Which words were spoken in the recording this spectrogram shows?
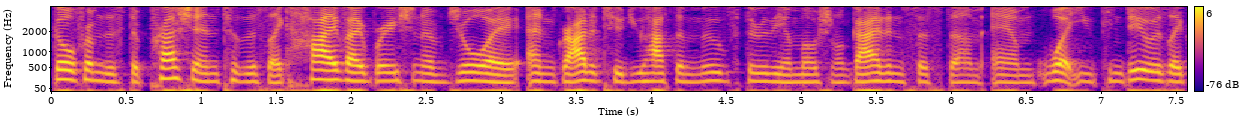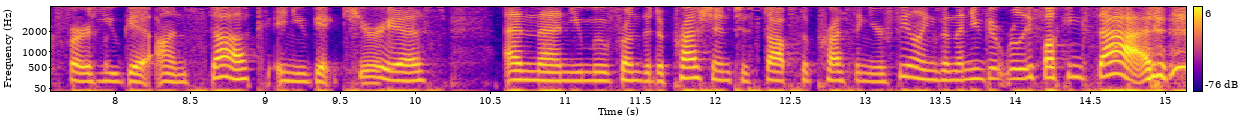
go from this depression to this like high vibration of joy and gratitude. You have to move through the emotional guidance system and what you can do is like first you get unstuck and you get curious and then you move from the depression to stop suppressing your feelings and then you get really fucking sad.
